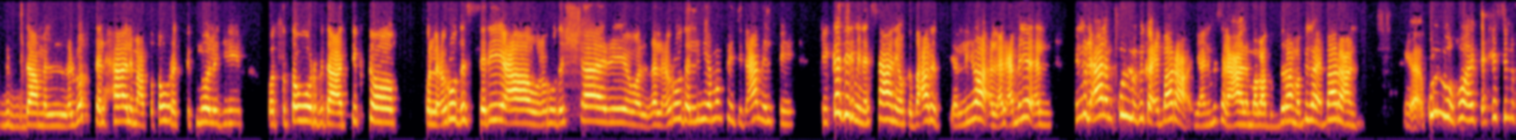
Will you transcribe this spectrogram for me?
قدام الوقت الحالي مع التطور التكنولوجي والتطور بتاع التيك توك والعروض السريعة وعروض الشارع والعروض اللي هي ممكن تتعامل في في كثير من الثانية وتتعرض اللي هو العملية إنه العالم كله بقى عبارة عن يعني مثلا عالم ما الدراما بقى عبارة عن كله هو تحس إنه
